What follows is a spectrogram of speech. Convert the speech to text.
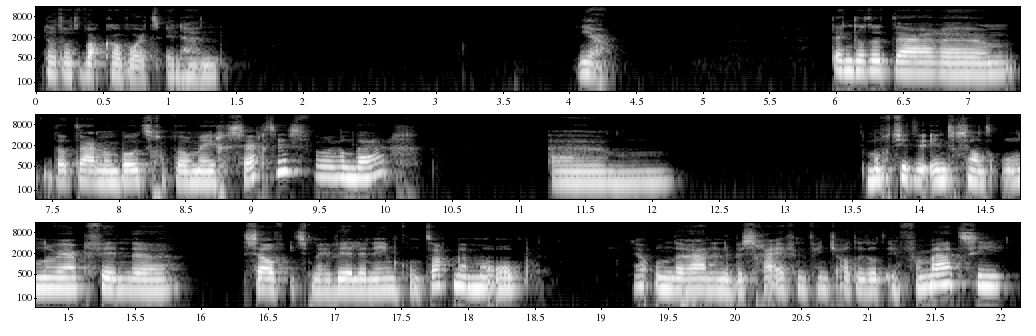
dat dat wakker wordt in hen. Ja. Ik denk dat, het daar, uh, dat daar mijn boodschap wel mee gezegd is voor vandaag. Um, mocht je het een interessant onderwerp vinden, zelf iets mee willen, neem contact met me op. Ja, onderaan in de beschrijving vind je altijd wat informatie.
